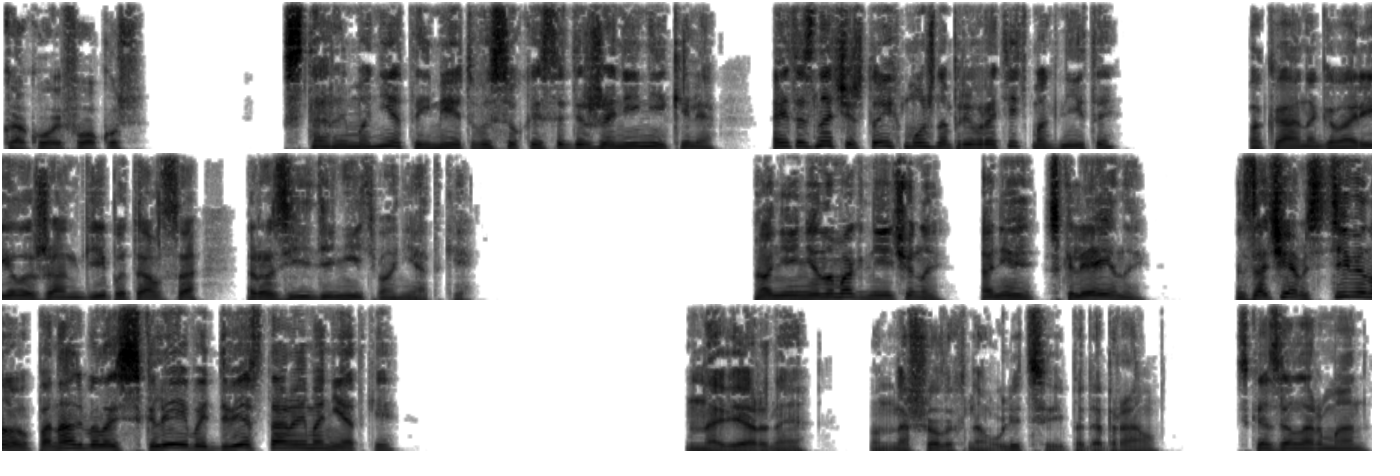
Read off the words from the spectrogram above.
«Какой фокус?» «Старые монеты имеют высокое содержание никеля, а это значит, что их можно превратить в магниты». Пока она говорила, Жанги пытался разъединить монетки. «Они не намагничены, они склеены. Зачем Стивену понадобилось склеивать две старые монетки?» «Наверное, он нашел их на улице и подобрал», — сказал Арман.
